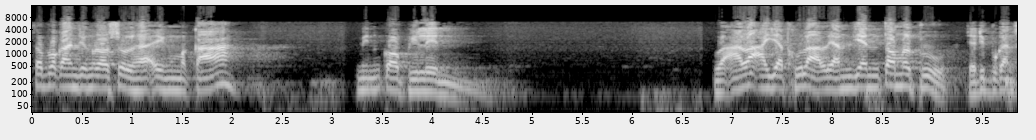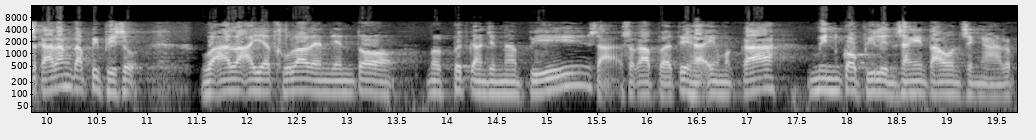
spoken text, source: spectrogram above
sapa Kanjeng Rasul ha ing Mekah? Min qabilin. Wa ala ayat khulal yang yento melbu jadi bukan sekarang tapi besok. Wa ala ayat khulal yang yento melbet kanjeng nabi sekabate hak ing Mekah min qabilin sanging tahun sing ngarep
